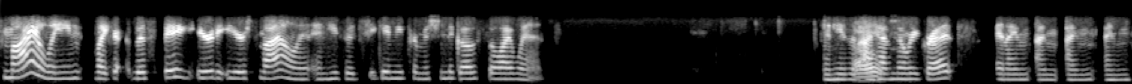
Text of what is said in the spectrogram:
smiling like this big ear to ear smile, and, and he said she gave me permission to go, so I went. And he said I Oh. have no regrets, and I'm I'm I'm I'm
